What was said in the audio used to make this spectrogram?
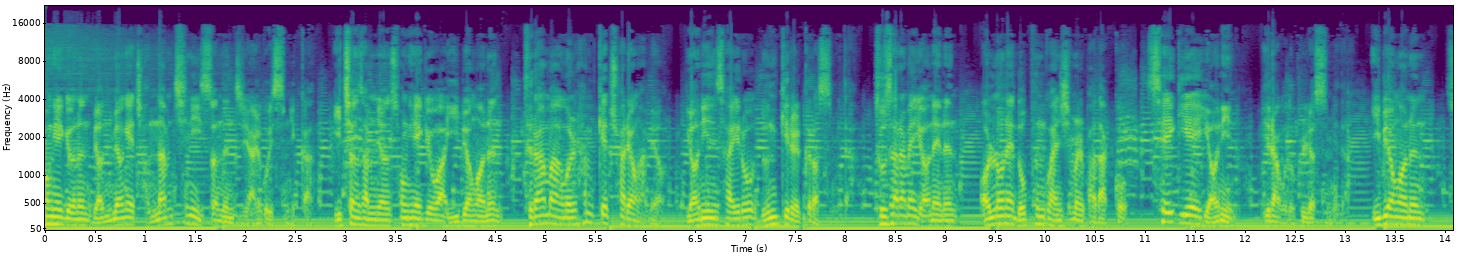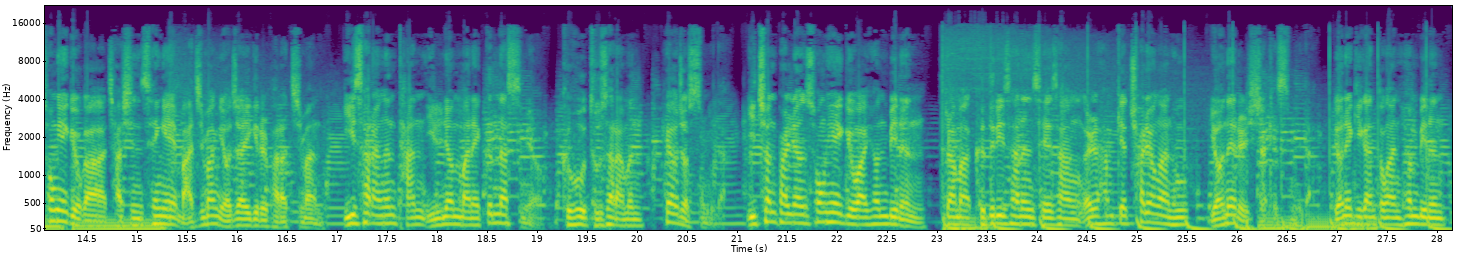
송혜교는 몇 명의 전남친이 있었는지 알고 있습니까? 2003년 송혜교와 이병헌은 드라마를 함께 촬영하며 연인 사이로 눈길을 끌었습니다. 두 사람의 연애는 언론의 높은 관심을 받았고 세기의 연인 이라고도 불렸습니다. 이병헌은 송혜교가 자신 생애 마지막 여자이기를 바랐지만 이 사랑은 단 1년 만에 끝났으며 그 후 두 사람은 헤어졌습니다. 2008년 송혜교와 현빈은 드라마 그들이 사는 세상을 함께 촬영한 후 연애를 시작했습니다. 연애 기간 동안 현빈은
